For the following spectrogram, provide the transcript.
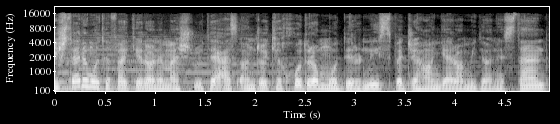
بیشتر متفکران مشروطه از آنجا که خود را مدرنیست و جهانگرا می دانستند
